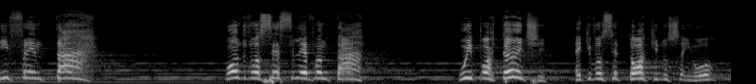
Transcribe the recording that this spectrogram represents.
enfrentar, quando você se levantar, o importante é que você toque no Senhor.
